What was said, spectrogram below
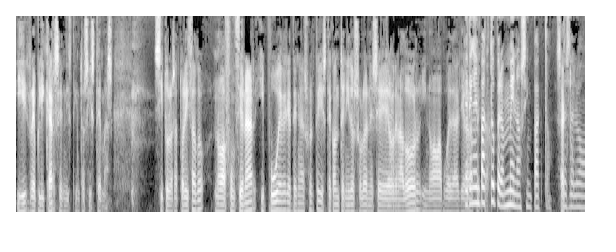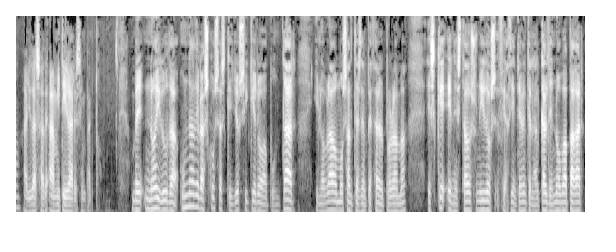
y replicarse en distintos sistemas. Si tú lo has actualizado, no va a funcionar y puede que tenga suerte y esté contenido solo en ese ordenador y no pueda llegar que tenga a impacto, pero menos impacto, desde luego. Ayudas a mitigar ese impacto no hay duda. Una de las cosas que yo sí quiero apuntar, y lo hablábamos antes de empezar el programa, es que en Estados Unidos, fehacientemente, el alcalde no va a pagar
